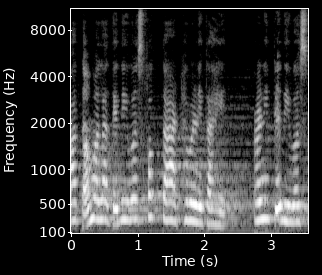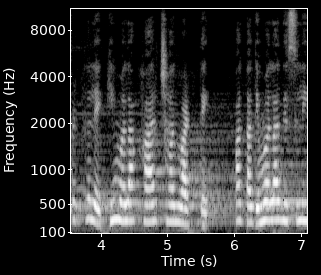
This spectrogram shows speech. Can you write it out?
आता मला ते दिवस फक्त आठवणीत आहेत आणि ते दिवस आठवले की मला फार छान वाटते. आता ती मला दिसली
